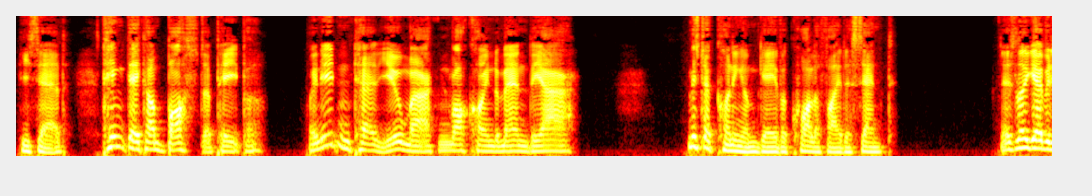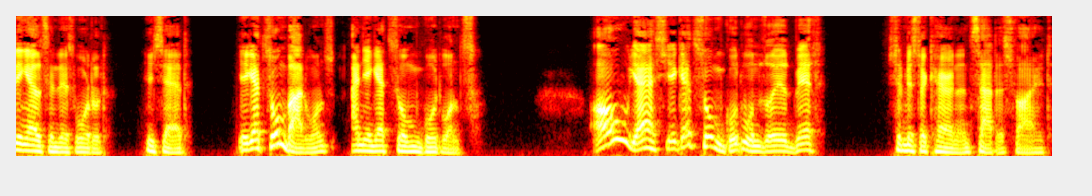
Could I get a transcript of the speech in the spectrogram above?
he said, "think they can boss the people. I needn't tell you, Martin, what kind of men they are." Mr. Cunningham gave a qualified assent. "It's like everything else in this world," he said. "You get some bad ones, and you get some good ones." "Oh yes, you get some good ones, I admit," said Mr. Kernan, satisfied.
